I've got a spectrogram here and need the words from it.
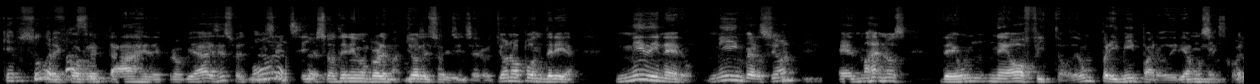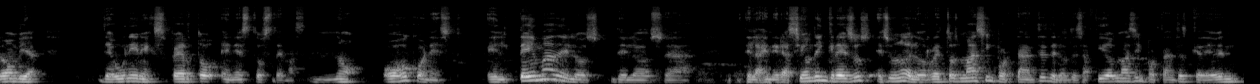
que es súper fácil. corretaje de propiedades, eso es muy sencillo, eso no tiene ningún problema. Yo le soy sincero, yo no pondría mi dinero, mi inversión en manos de un neófito, de un primíparo, diríamos en Colombia, de un inexperto en estos temas. No, ojo con esto. El tema de los, de los, ah, de la generación de ingresos es uno de los retos más importantes, de los desafíos más importantes que deben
